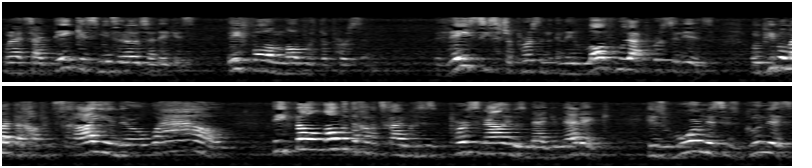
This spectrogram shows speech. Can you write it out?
when a tzaddikis meets another tzaddikis, they fall in love with the person. They see such a person and they love who that person is. When people met the Chafetz Chaim, they were, wow. They fell in love with the Chafetz Chaim because his personality was magnetic. His warmness, his goodness.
